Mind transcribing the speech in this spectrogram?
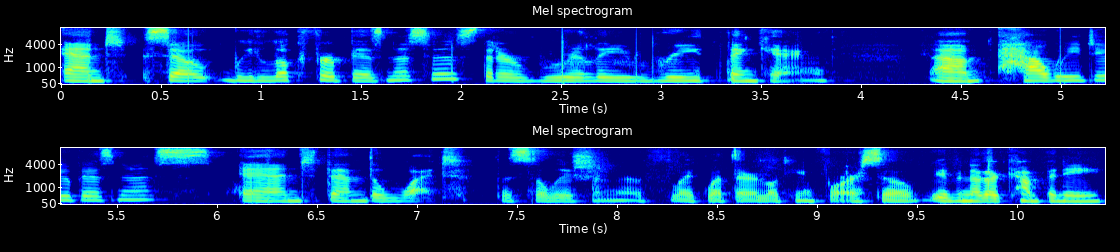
And so we look for businesses that are really rethinking um, how we do business and then the what the solution of like what they're looking for. So we have another company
